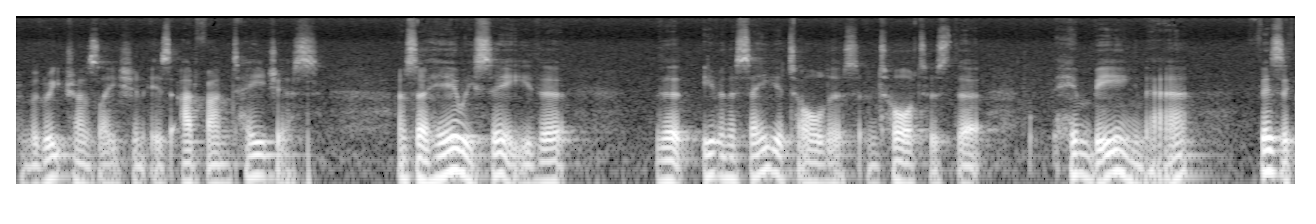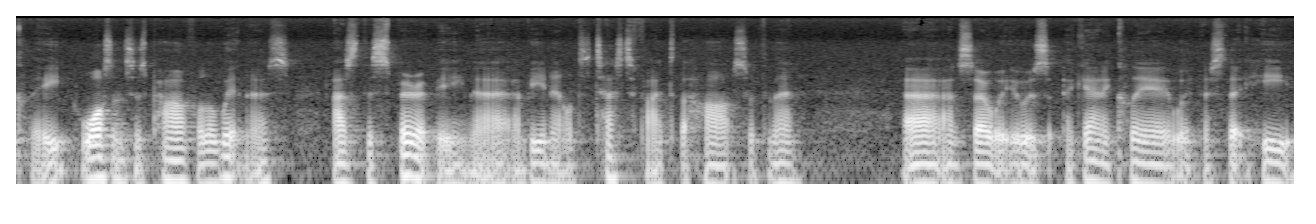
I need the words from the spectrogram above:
from the Greek translation is advantageous. And so here we see that that even the Saviour told us and taught us that him being there physically wasn't as powerful a witness as the Spirit being there and being able to testify to the hearts of the men. Uh, and so it was again a clear witness that he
